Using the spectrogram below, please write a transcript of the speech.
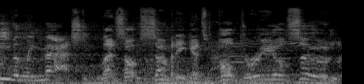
evenly matched. Let's hope somebody gets pulped real soon.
